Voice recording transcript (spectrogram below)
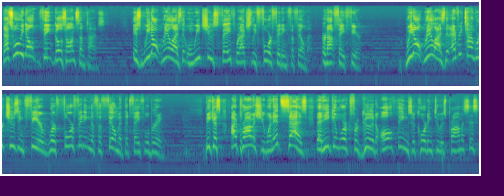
That's what we don't think goes on sometimes. Is we don't realize that when we choose faith, we're actually forfeiting fulfillment, or not faith, fear. We don't realize that every time we're choosing fear, we're forfeiting the fulfillment that faith will bring. Because I promise you, when it says that He can work for good all things according to His promises,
